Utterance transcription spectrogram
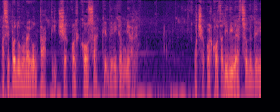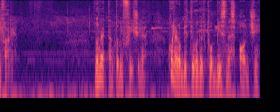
Ma se poi tu non hai contatti, c'è qualcosa che devi cambiare o c'è qualcosa di diverso che devi fare. Non è tanto difficile. Qual è l'obiettivo del tuo business oggi?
